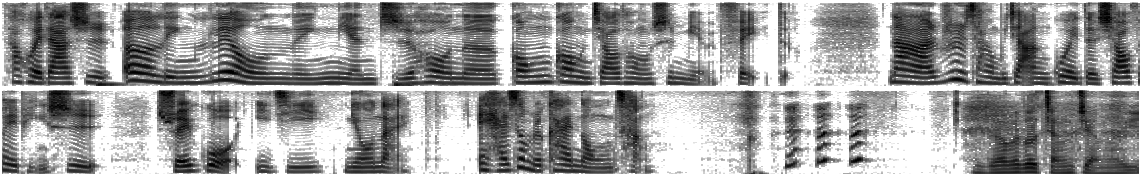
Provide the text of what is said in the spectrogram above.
他回答是：二零六零年之后呢，公共交通是免费的。那日常比较昂贵的消费品是水果以及牛奶。诶，还是我们就开农场？你不要都讲讲而已。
